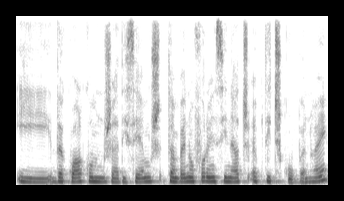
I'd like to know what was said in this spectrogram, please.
e da qual, como já dissemos, também não foram ensinados a pedir desculpa, não é?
